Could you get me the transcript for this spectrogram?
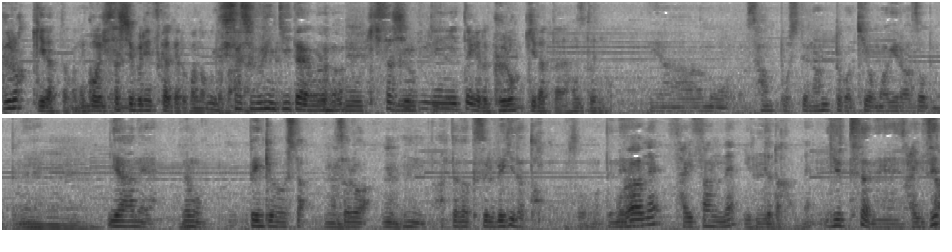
グロッキーだったもんね。これ久しぶりに使うけどこの言葉。久しぶりに聞いたよ俺も。いもう久しぶりに言ったけどグロッキーだったね本当に。やーもう散歩してなんとか気を紛らわそうと思ってうん。ね、いやーねでも勉強した、うん。それは、うん。うん。あったかくするべきだとそう思ってね。俺はね再三ね言ってたからね、言ってたね。絶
